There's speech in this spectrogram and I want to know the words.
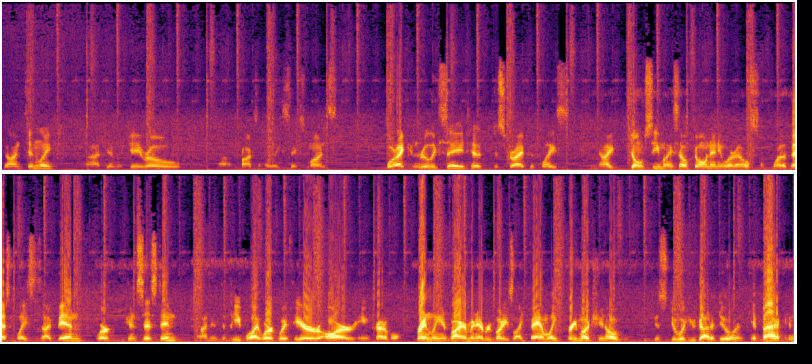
Don Tinley. Uh, I've been with Jaro uh, approximately six months. What I can really say to describe the place, I don't see myself going anywhere else. One of the best places I've been. Work consistent. Uh, the people I work with here are incredible. Friendly environment. Everybody's like family, pretty much. You know, just do what you got to do and get back and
